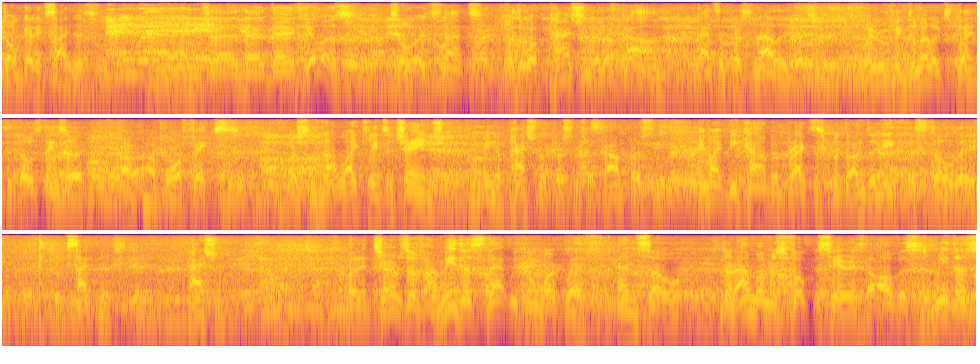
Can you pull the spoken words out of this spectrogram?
don't get excited, and uh, they're, they're, killers. So it's not whether we're passionate or calm. That's a personality. That's the way Victor Miller explains it. Those things are, are, are more fixed. A person's not likely to change from being a passionate person to a calm person. He might be calm in practice, but underneath there's still the the, excitement, the passion. But in terms of our midas, that we can work with. And so the Rambam's focus here is the Ovis is midas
